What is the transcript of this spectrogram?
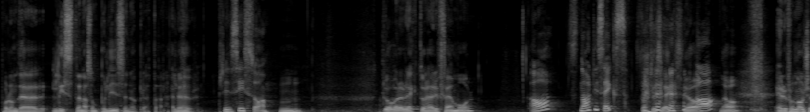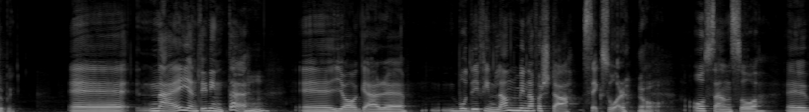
på de där listorna som polisen upprättar, eller hur? Precis så. Du har varit rektor här i fem år, Ja, snart i sex. snart i sex. Ja. Ja. ja. Är du från Norrköping? Eh, nej, egentligen inte. Eh, jag är, eh, bodde i Finland mina första sex år. Jaha. Och sen så eh,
